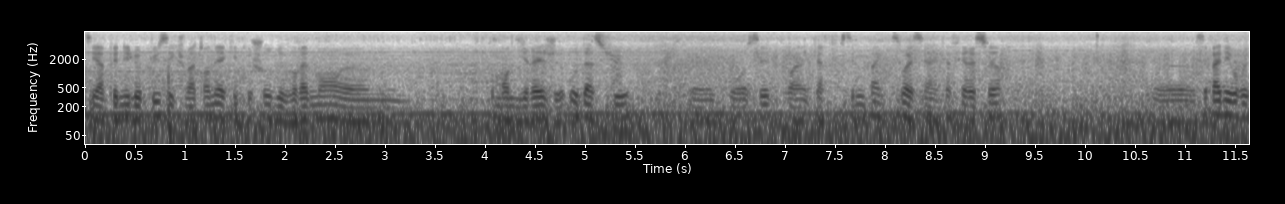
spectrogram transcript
ce qui a peiné le plus, c'est que je m'attendais à quelque chose de vraiment, euh, comment dirais-je, audacieux. Euh, pour, pour un café, c'est même pas un, ouais, c'est un café racer. Euh, c'est pas des retours.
